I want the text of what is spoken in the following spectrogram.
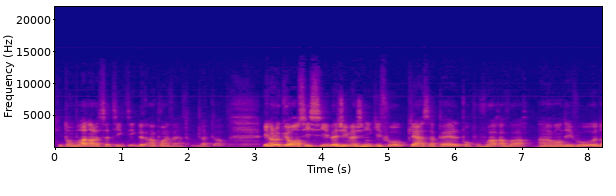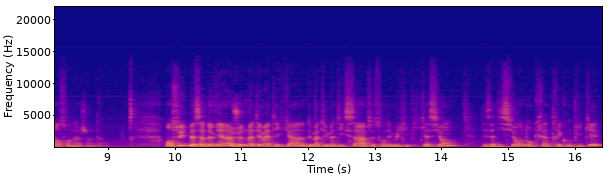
qui tombera dans la statistique de 1.20. D'accord? Et en l'occurrence ici, ben, j'imagine qu'il faut 15 appels pour pouvoir avoir un rendez-vous dans son agenda. Ensuite, ben, ça devient un jeu de mathématiques. Hein. Des mathématiques simples, ce sont des multiplications, des additions, donc rien de très compliqué.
